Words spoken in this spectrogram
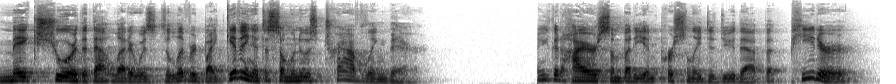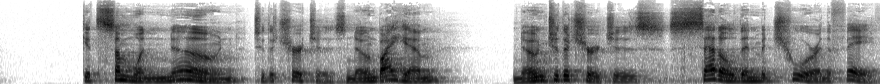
make sure that that letter was delivered by giving it to someone who was traveling there. And you could hire somebody in personally to do that, but Peter gets someone known to the churches, known by him, known to the churches, settled and mature in the faith.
